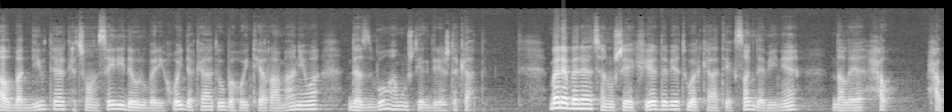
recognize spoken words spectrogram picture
ئەڵبەت دیوتە کە چۆن سەیری دەوروبەری خۆی دەکات و بەهۆی تێڕامانیەوە دەست بۆ هەموو شتێک درێژ دەکات. بەرە بەرە چەند وشەیەک فێر دەبێت وەر کاتێک سەگ دەبینێ دەڵێ حەو. حەو.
